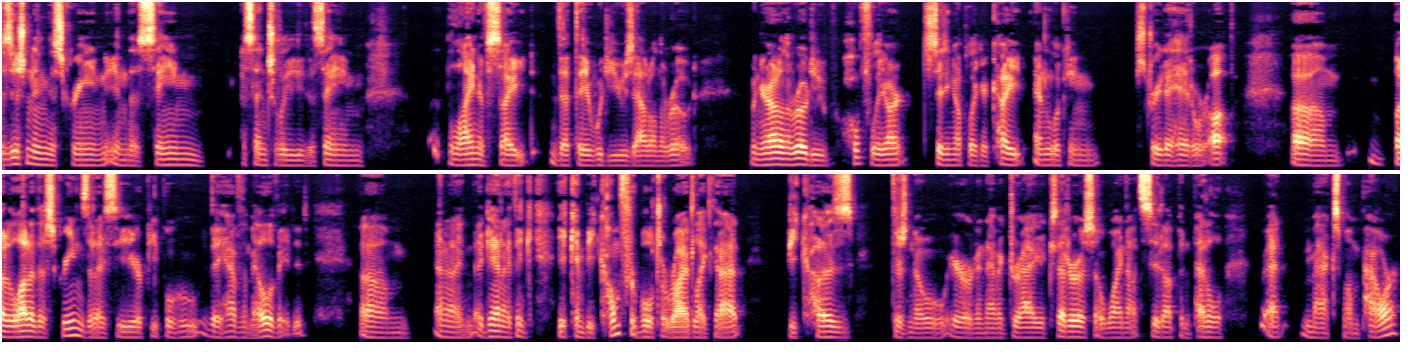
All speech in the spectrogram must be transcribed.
positioning the screen in the same, essentially the same line of sight that they would use out on the road. When you're out on the road, you hopefully aren't sitting up like a kite and looking straight ahead or up. Um, but a lot of the screens that I see are people who they have them elevated. Um, and I, again, I think it can be comfortable to ride like that because there's no aerodynamic drag, etc. So why not sit up and pedal at maximum power?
